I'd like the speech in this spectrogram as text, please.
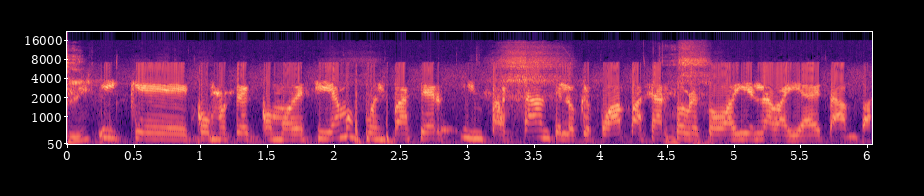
y que como te, como decíamos pues va a ser impactante lo que pueda pasar sobre todo ahí en la bahía de Tampa.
